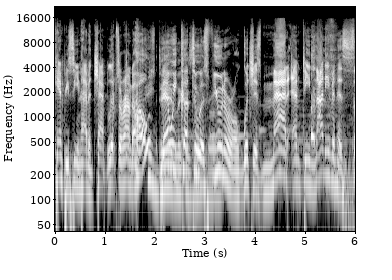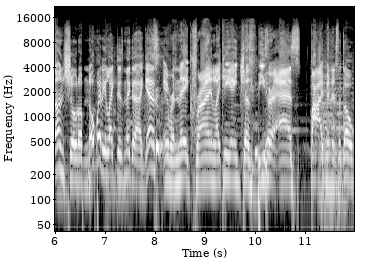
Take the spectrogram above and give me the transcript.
Can't be seen having chapped lips around a hoe. Then we cut his to lips, his bro. funeral, which is mad empty. Not even his son showed up. Nobody liked this nigga, I guess. And Renee crying like he ain't just beat her ass five minutes ago.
